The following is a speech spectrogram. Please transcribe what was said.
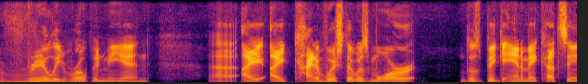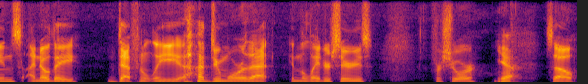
really roping me in. Uh, I I kind of wish there was more those big anime cutscenes. I know they definitely do more of that in the later series, for sure. Yeah. So,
